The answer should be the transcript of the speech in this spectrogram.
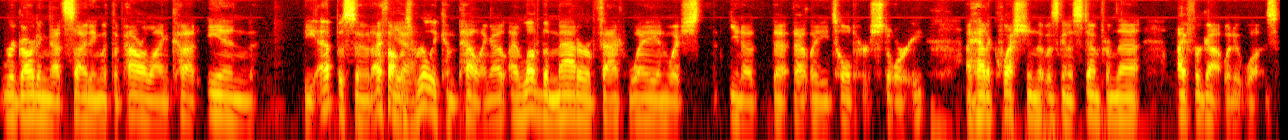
regarding that sighting with the power line cut in the episode, I thought yeah. was really compelling. I, I love the matter of fact way in which you know that that lady told her story. I had a question that was going to stem from that. I forgot what it was,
